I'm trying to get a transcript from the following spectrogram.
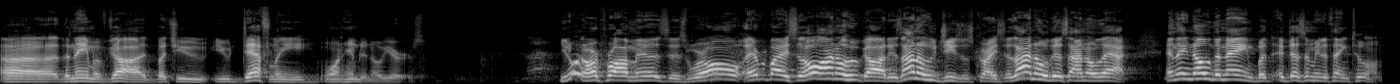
uh, the name of God, but you, you definitely want him to know yours. You know what our problem is? Is we're all, everybody says, Oh, I know who God is. I know who Jesus Christ is. I know this, I know that. And they know the name, but it doesn't mean a thing to them.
